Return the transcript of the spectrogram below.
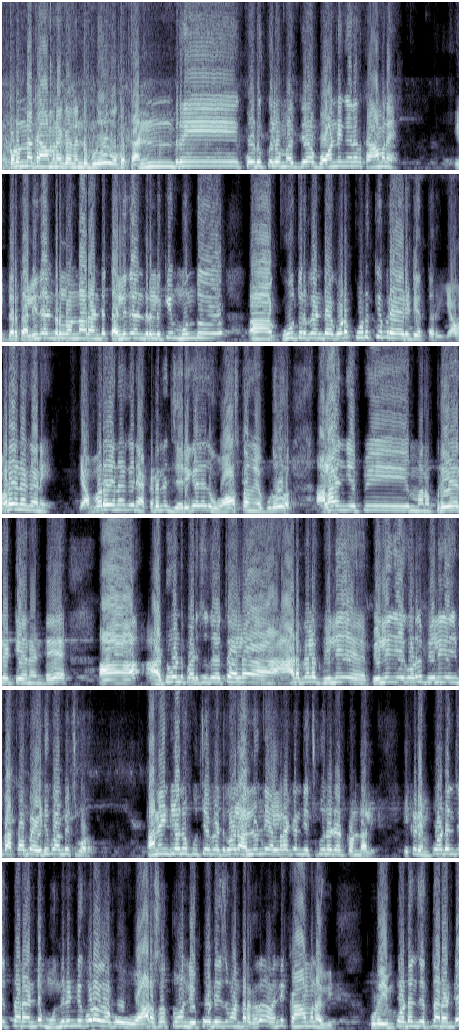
ఎక్కడున్న కామనే కదండి ఇప్పుడు. ఒక తండ్రి కొడుకుల మధ్య బాండింగ్ అనేది కామనే. ఇద్దరు తల్లిదండ్రులు ఉన్నారంటే తల్లిదండ్రులకి ముందు కూతురు కంటే కూడా కొడుక్కి ప్రయారిటీ ఇస్తారు. ఎవరైనా కానీ. ఎవరైనా కానీ ఎక్కడైనా జరిగేది వాస్తవం ఇప్పుడు అలా అని చెప్పి మన ప్రియారిటీ అని అంటే అటువంటి పరిస్థితి అయితే అలా ఆడపిల్ల పెళ్ళి పెళ్ళి చేయకూడదు పెళ్ళి చేసి పక్క బయటకు పంపించకూడదు. తన ఇంట్లోనే కూర్చోబెట్టుకోవాలి అల్లుడిని ఎల్లరకని తెచ్చుకునేటట్టు ఉండాలి. ఇక్కడ ఇంపార్టెన్స్ ఇస్తారంటే ముందు నుండి కూడా ఒక వారసత్వం నెపోటిజం అంటారు కదా అవన్నీ కామన్ అవి. ఇప్పుడు ఇంపార్టెన్స్ ఇస్తారంటే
